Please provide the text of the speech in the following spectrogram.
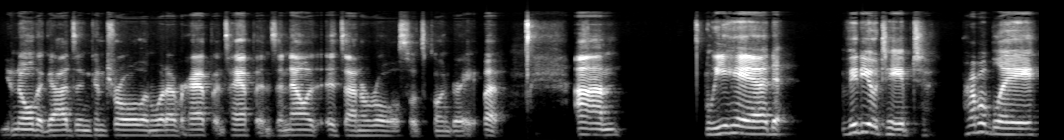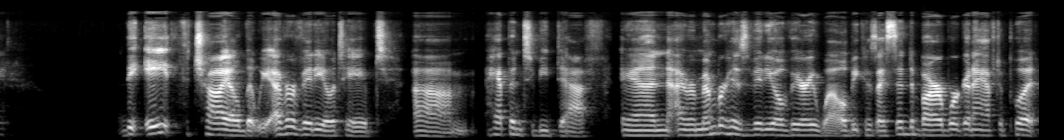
you know that God's in control and whatever happens, happens. And now it's on a roll. So it's going great. But um, we had videotaped probably the eighth child that we ever videotaped um, happened to be deaf. And I remember his video very well because I said to Barb, we're going to have to put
